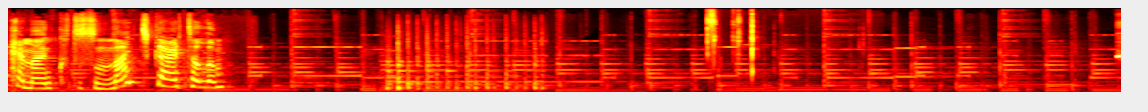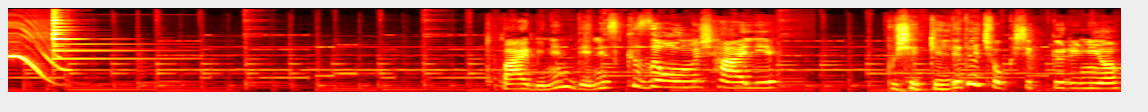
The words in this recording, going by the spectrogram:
Hemen kutusundan çıkartalım. Barbie'nin deniz kızı olmuş hali. Bu şekilde de çok şık görünüyor.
